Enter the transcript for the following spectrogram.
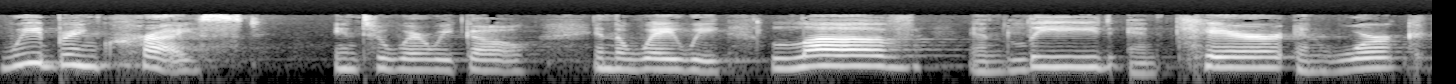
We bring Christ into where we go, in the way we love and lead and care and work.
